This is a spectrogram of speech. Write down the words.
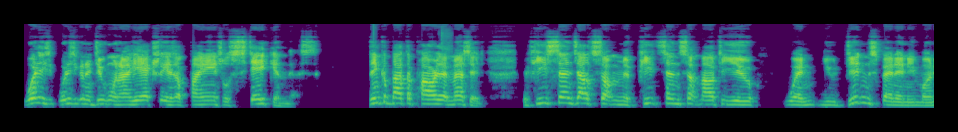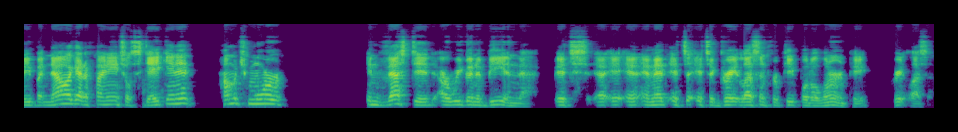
what is what is he going to do when I, he actually has a financial stake in this? Think about the power of that message. If he sends out something, if Pete sends something out to you when you didn't spend any money, but now I got a financial stake in it, how much more invested are we going to be in that? It's uh, and it, it's it's a great lesson for people to learn, Pete. Great lesson.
